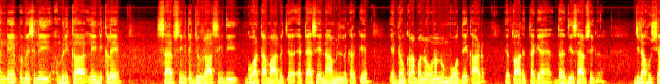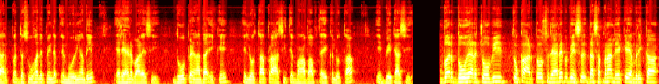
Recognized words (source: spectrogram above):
ਚੰਗੇ ਭਵਿੱਖ ਲਈ ਅਮਰੀਕਾ ਲਈ ਨਿਕਲੇ। ਸਾਹਿਬ ਸਿੰਘ ਤੇ ਯੁਵਰਾਜ ਸਿੰਘ ਦੀ ਗੁਹਾਟਾ ਮਾਰ ਵਿੱਚ ਇਹ ਪੈਸੇ ਨਾ ਮਿਲਣ ਕਰਕੇ ਇਹ ਡੋਂਕਰਾਂ ਵੱਲੋਂ ਉਹਨਾਂ ਨੂੰ ਮੌਤ ਦੇ ਘਾਟ ਉਤਾਰ ਦਿੱਤਾ ਗਿਆ ਹੈ। ਦਸਦੀ ਸਾਹਿਬ ਸਿੰਘ, ਜ਼ਿਲ੍ਹਾ ਹੁਸ਼ਿਆਰਪੁਰ, ਦਸੂਹਾ ਦੇ ਪਿੰਡ ਇਮੋਰੀਆਂ ਦੇ ਇਹ ਰਹਿਣ ਵਾਲੇ ਸੀ। ਦੋ ਭੈਣਾਂ ਦਾ ਇੱਕ ਇਕਲੌਤਾ ਭਰਾ ਸੀ ਤੇ ਮਾਂ-ਬਾਪ ਦਾ ਇੱਕ ਇਕਲੌਤਾ ਇਹ ਬੇਟਾ ਸੀ। ਅਕਤੂਬਰ 2024 ਤੋਂ ਘਰ ਤੋਂ ਸੁਨਹਿਰੇ ਭਵਿੱਖ ਦਾ ਸੁਪਨਾ ਲੈ ਕੇ ਅਮਰੀਕਾ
